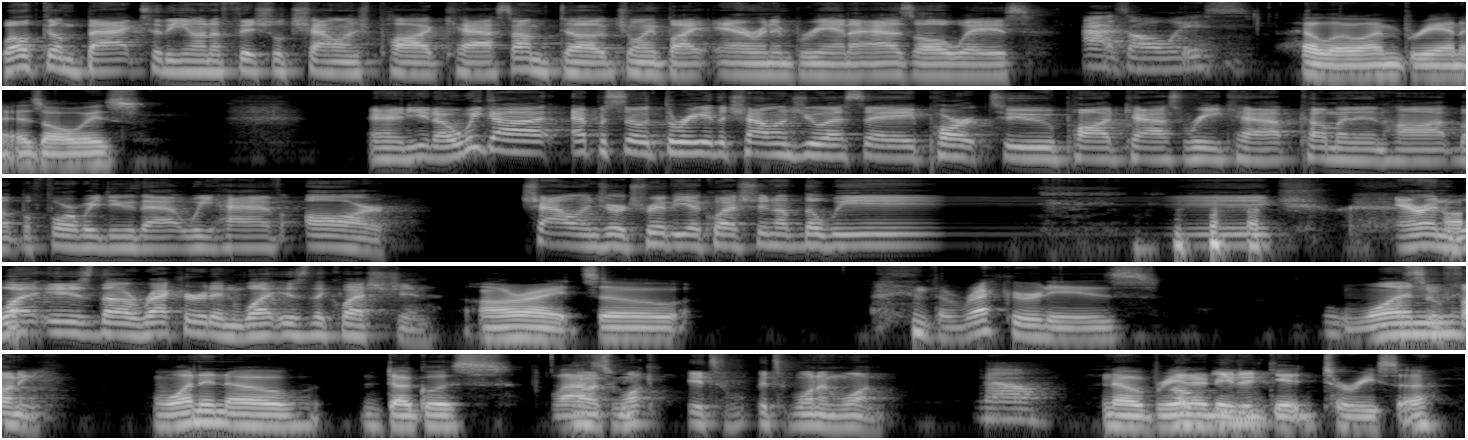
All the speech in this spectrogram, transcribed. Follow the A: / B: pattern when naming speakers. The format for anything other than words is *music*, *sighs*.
A: Welcome back to the unofficial challenge podcast. I'm Doug, joined by Aren and Briana, as always.
B: As always.
C: Hello, I'm Briana, as always.
A: And you know, we got episode three of the Challenge USA Part Two podcast recap coming in hot. But before we do that, we have our challenger trivia question of the week. *laughs* Aren, uh, what is the record and what is the question?
C: All right, so *laughs* the record is one.
A: What's so funny?
C: One and zero. Douglas
A: No,
C: last
A: it's
C: week.
A: one. It's it's one and one.
B: No.
C: No,
A: oh, Briana Oh,
C: didn't
A: did-
C: get Teresa.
